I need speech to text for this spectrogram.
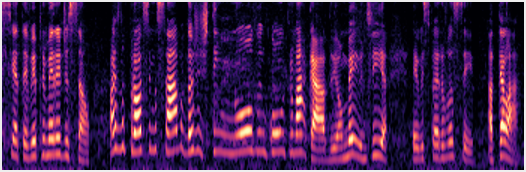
SETV primeira edição. Mas no próximo sábado a gente tem um novo encontro marcado e ao meio-dia eu espero você. Até lá!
